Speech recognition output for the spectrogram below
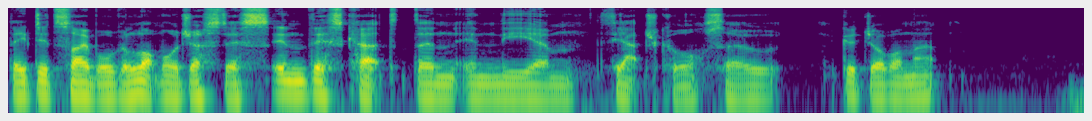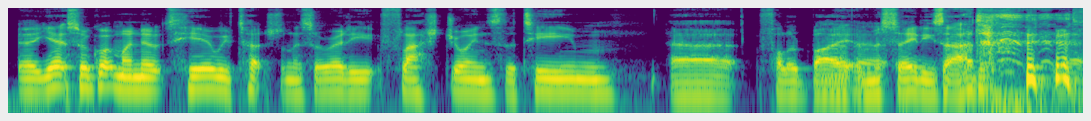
they did Cyborg a lot more justice in this cut than in the um, theatrical. So good job on that. Uh, yeah, so I've got my notes here. We've touched on this already. Flash joins the team, uh, followed by a Mercedes ad. Yeah,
